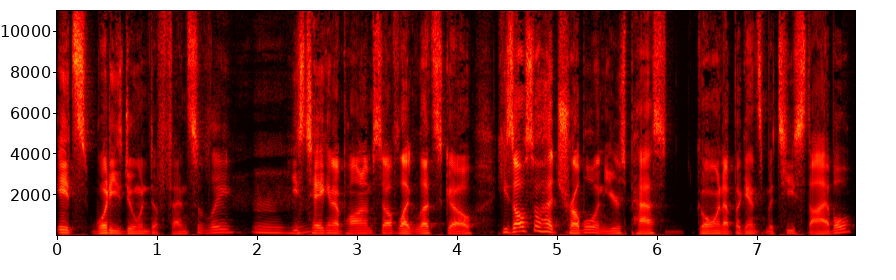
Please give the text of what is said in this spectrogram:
It's what he's doing defensively. Mm-hmm. He's taking it upon himself. Like, let's go. He's also had trouble in years past going up against Matisse Thybulle.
